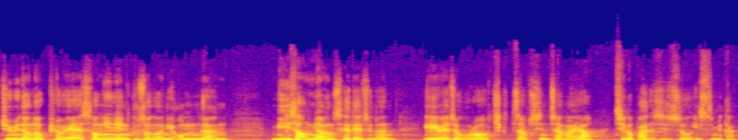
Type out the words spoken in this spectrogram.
주민등록표에 성인인 구성원이 없는 미성년 세대주는 예외적으로 직접 신청하여 지급받으실 수 있습니다.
